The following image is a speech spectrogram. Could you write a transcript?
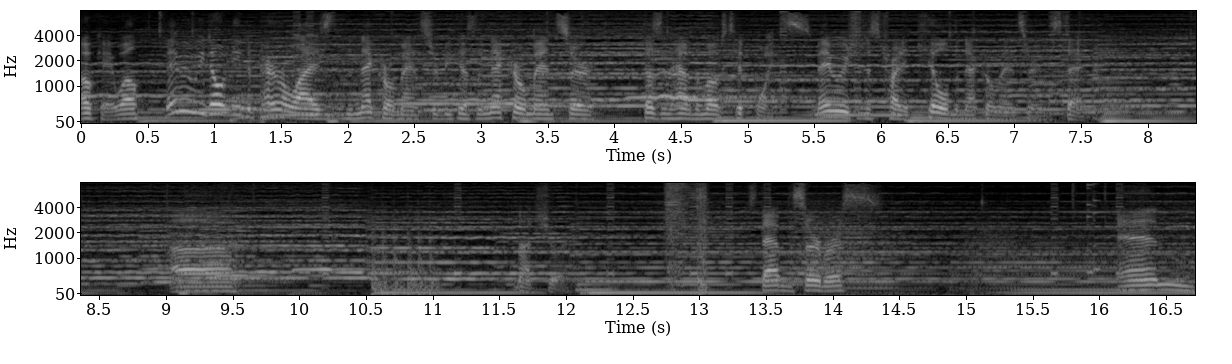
Okay, well, maybe we don't need to paralyze the Necromancer because the Necromancer doesn't have the most hit points. Maybe we should just try to kill the Necromancer instead. Uh, not sure. Stab the Cerberus. And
